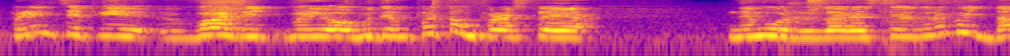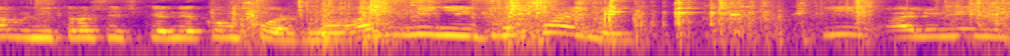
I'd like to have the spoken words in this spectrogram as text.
в принципі, важить ми його будемо потім, просто я не можу зараз це зробити, да, мені трошечки некомфортно. Алюміній звичайний і алюміній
